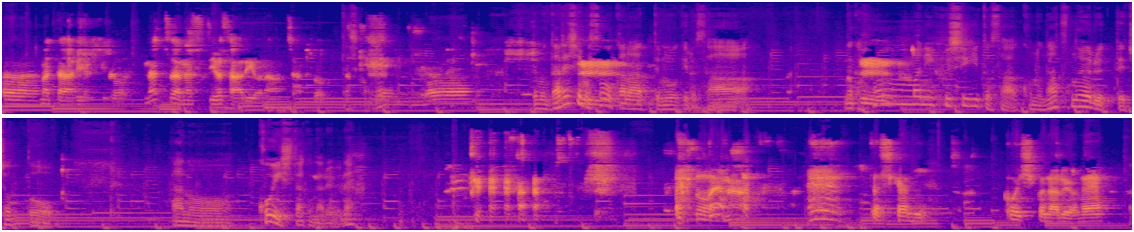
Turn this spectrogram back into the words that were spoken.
あまたあれやけど夏は夏って良さあるよなちゃんと。確かにね。でも誰しもそうかなって思うけどさなんかほんまに不思議とさこの夏の夜ってちょっとあの恋したくなるよね。そうやな。確かに。恋しくなるよね。う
